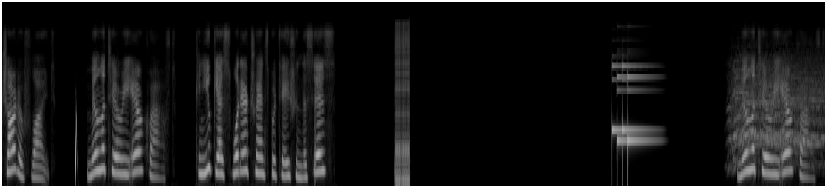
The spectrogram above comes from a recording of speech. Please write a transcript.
Charter flight Military aircraft Can you guess what air transportation this is? Military aircraft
